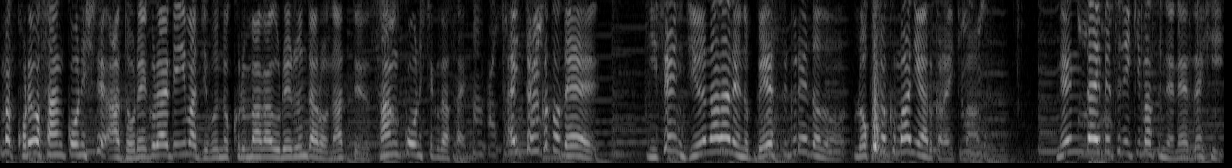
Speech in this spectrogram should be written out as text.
まあ、これを参考にして、あ、どれぐらいで今自分の車が売れるんだろうなっていう参考にしてください。はい、ということで、2017年のベースグレードの6色マニュアルからいきます。年代別にいきますんでね、ぜひ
